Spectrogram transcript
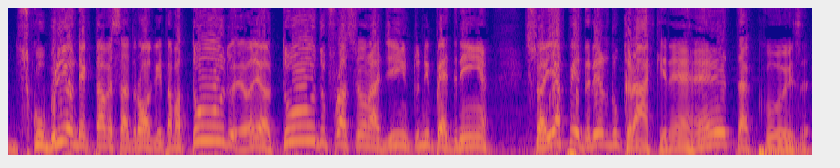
descobrir onde é que tava essa droga. E tava tudo, olha, tudo fracionadinho, tudo em pedrinha. Isso aí é a pedreira do crack, né? Eita coisa.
